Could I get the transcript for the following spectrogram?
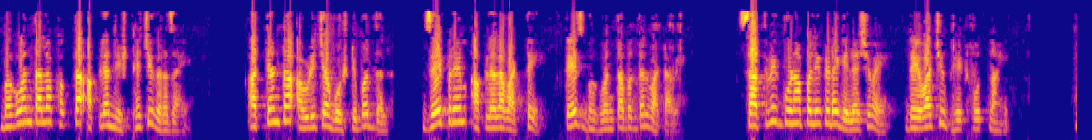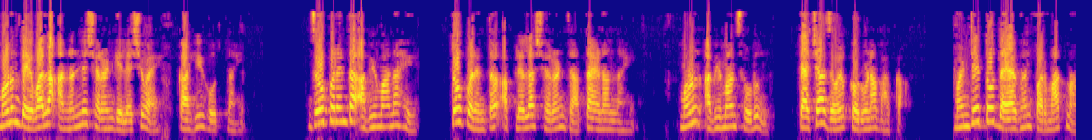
भगवंताला फक्त आपल्या निष्ठेची गरज आहे. अत्यंत आवडीच्या गोष्टीबद्दल जे प्रेम आपल्याला वाटते तेच भगवंताबद्दल वाटावे. सात्विक गुणापलीकडे गेल्याशिवाय देवाची भेट होत नाही. म्हणून देवाला अनन्य शरण गेल्याशिवाय काही होत नाही. जोपर्यंत अभिमान आहे तोपर्यंत आपल्याला शरण जाता येणार नाही. म्हणून अभिमान सोडून त्याच्याजवळ करुणा भाका. म्हणजे तो दयाघन परमात्मा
